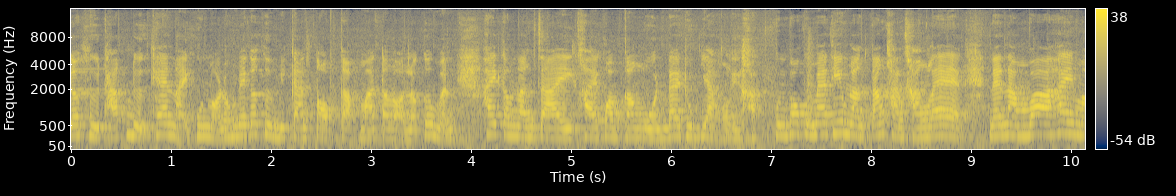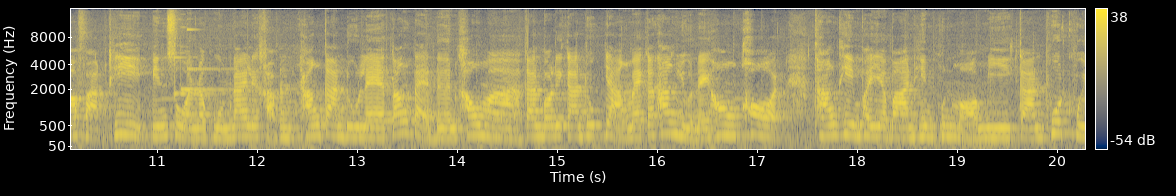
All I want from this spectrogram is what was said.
ก็คือทักดึกแค่ไหนคุณหมอนพเมศก็คือมีการตอบกลับมาตลอด แล้วก็เหมือนให้กำลังใจคลายความกังวลได้ทุกอย่างเลยค่ะ คุณพ่อคุณแม่ที่กำลังตั้งครรภ์ครั้งแรก แนะนำว่าให้มาฝากที่ปิ้นสวนภูมิได้เลยค่ะ ทั้งการดูแลตั้งแต่เดินเข้ามา การบริการทุกอย่างแม้กระทั่งอยู่ในห้องคลอด ทั้งทีมพยาบาลทีมคุณหมอมีการพูดคุย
